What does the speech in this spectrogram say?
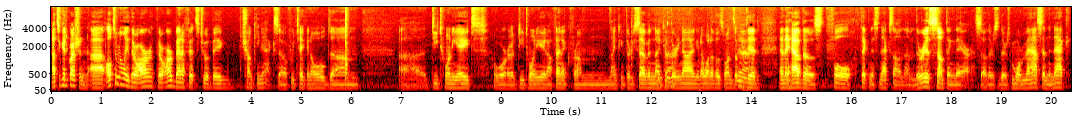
That's a good question. Uh, ultimately, there are there are benefits to a big chunky neck. So if we take an old um, uh, D28 or a D28 authentic from 1937, 1939, you know, one of those ones that Yeah. we did, and they have those full thickness necks on them. There is something there. So there's there's more mass in the neck.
